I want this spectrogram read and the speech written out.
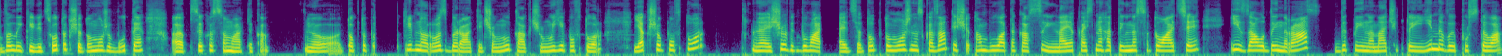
великий відсоток, що то може бути е, психосоматика. Тобто потрібно розбирати, чому так, чому є повтор. Якщо повтор, е, що відбувається? Тобто можна сказати, що там була така сильна якась негативна ситуація, і за один раз дитина, начебто, її не випустила.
